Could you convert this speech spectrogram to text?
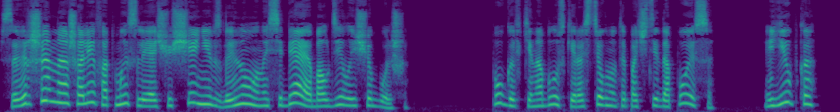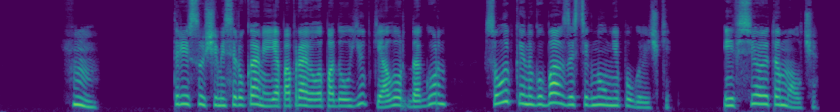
Совершенно ошалев от мыслей и ощущений, взглянула на себя и обалдела еще больше. Пуговки на блузке расстегнуты почти до пояса, юбка... Хм... Трясущимися руками я поправила подол юбки, а лорд Дагорн с улыбкой на губах застегнул мне пуговички. И все это молча.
